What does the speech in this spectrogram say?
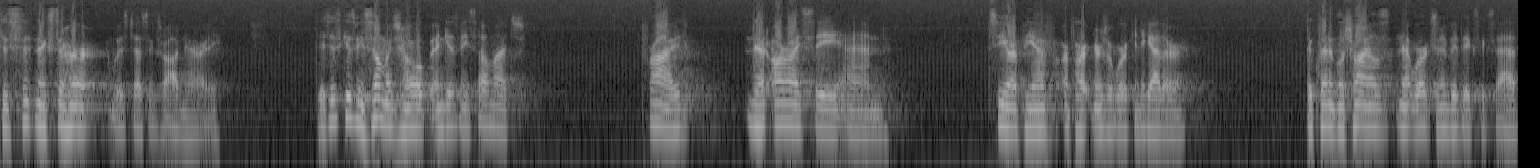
To sit next to her was just extraordinary. It just gives me so much hope and gives me so much pride that RIC and CRPF, our partners, are working together the clinical trials network's going to be a big success.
